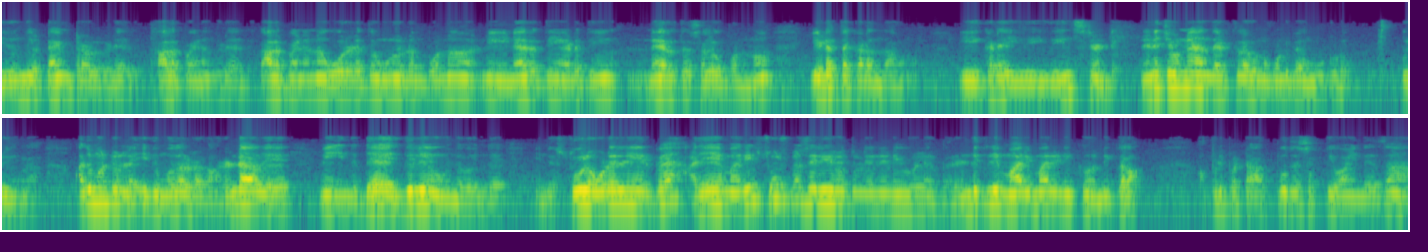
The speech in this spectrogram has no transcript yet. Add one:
இது வந்து டைம் ட்ராவல் கிடையாது. காலப்பயணம் கிடையாது. காலப்பயணம்னா ஒரு இடத்த இன்னொரு இடம் போனால் நீ நேரத்தையும் இடத்தையும் நேரத்தை செலவு பண்ணணும். இடத்தை கடந்தாகணும். கடை இது இது இன்ஸ்டன்ட் நினைச்ச உடனே அந்த இடத்துல ஒன்று கொண்டு போய் அங்கே விட்டுடும். புரியுதுங்களா? அது மட்டும் இல்லை இது முதல் ரகம். ரெண்டாவது நீ இந்த தே இதுலேயும் இந்த இந்த இந்த ஸ்தூல உடல்லையும் இருப்ப அதே மாதிரி சூஷ்ம சரீரத்துள்ள நினைவுகள்லையும் இருப்ப. ரெண்டுத்துலேயும் மாறி மாறி நிற்கும் நிற்கலாம் அப்படிப்பட்ட அற்புத சக்தி வாய்ந்தது தான்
